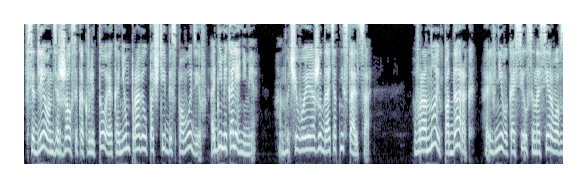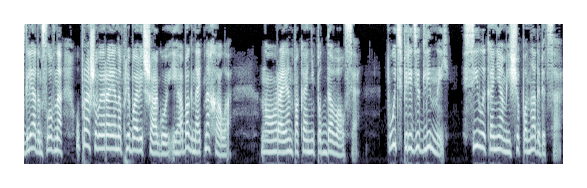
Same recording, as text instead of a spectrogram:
В седле он держался как влитой, а конем правил почти без поводьев, одними коленями. Ну чего и ожидать от нестальца. Враной подарок ревниво косился на серого взглядом, словно упрашивая Райана прибавить шагу и обогнать нахала. Но Райан пока не поддавался. Путь впереди длинный, силы коням еще понадобятся.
